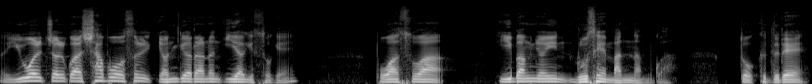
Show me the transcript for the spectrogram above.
6월절과 샤부엇을 연결하는 이야기 속에 보아스와 이방 여인 룻의 만남과 또 그들의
